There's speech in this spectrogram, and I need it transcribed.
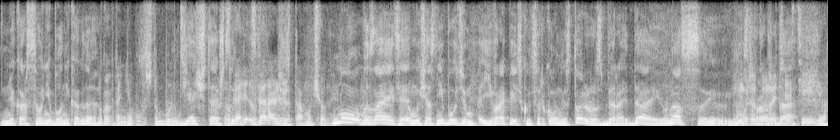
Мне кажется, его не было никогда. Ну, когда не было, что было? Я считаю, что... Сгорали, сгорали же там ученые. Ну, вы знаете, мы сейчас не будем европейскую церковную историю разбирать, да, и у нас э, Но есть мы же правда, тоже да, части ее.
